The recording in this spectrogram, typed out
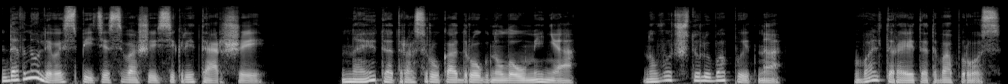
«Давно ли вы спите с вашей секретаршей?» На этот раз рука дрогнула у меня. Но вот что любопытно. Вальтера этот вопрос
